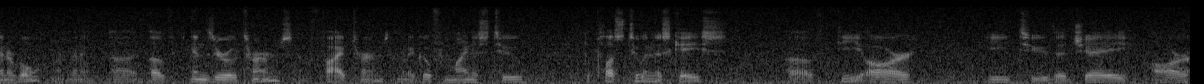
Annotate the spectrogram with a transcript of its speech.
interval gonna, uh, of n0 terms, five terms. I'm going to go from minus 2 the plus 2 in this case of dr e to the j r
